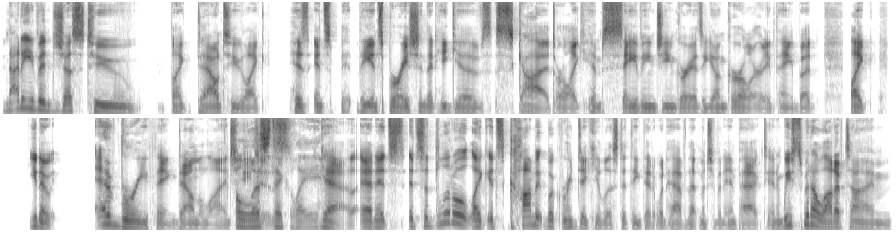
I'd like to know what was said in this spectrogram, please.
not even just to like down to like his ins- the inspiration that he gives Scott or like him saving Jean Grey as a young girl or anything but like you know everything down the line changes. Holistically. Yeah, and it's it's a little like it's comic book ridiculous to think that it would have that much of an impact. And we spent a lot of time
